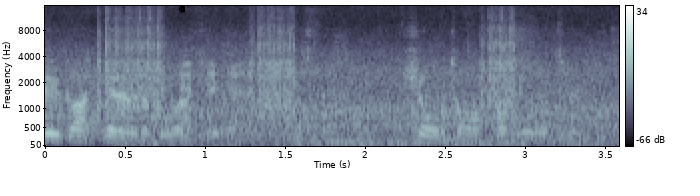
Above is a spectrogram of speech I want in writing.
two guys together with the ball. I think. Shorter one probably the two.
